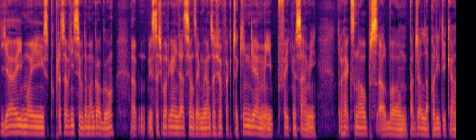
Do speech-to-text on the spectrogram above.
ja i moi współpracownicy w Demagogu e, jesteśmy organizacją zajmującą się fact-checkingiem i fake newsami. Trochę jak Snopes albo Pagella Politica.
